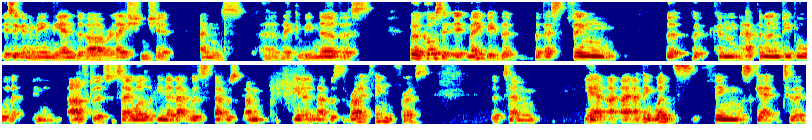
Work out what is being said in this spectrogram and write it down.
is it going to mean the end of our relationship, and uh, they can be nervous. But of course, it, it may be the the best thing that that can happen, and people will in, afterwards say, "Well, you know, that was that was um, you know, that was the right thing for us." But um, yeah, I, I think once things get to a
